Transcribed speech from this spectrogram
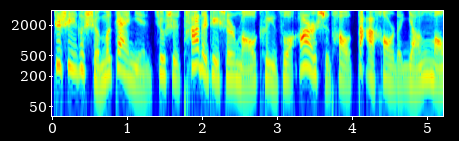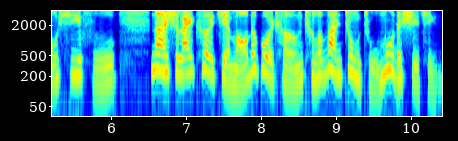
这是一个什么概念？就是它的这身毛可以做二十套大号的羊毛西服。那史莱克剪毛的过程成了万众瞩目的事情。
